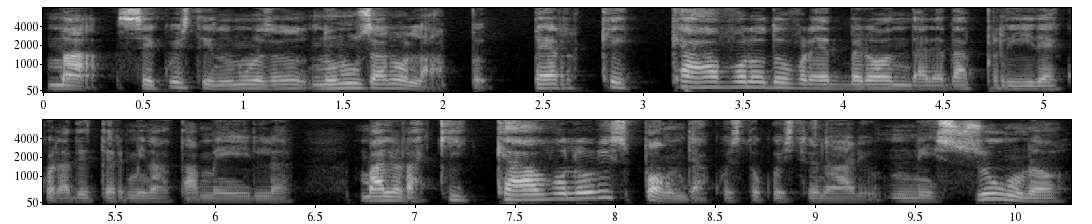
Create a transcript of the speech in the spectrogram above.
ma se questi non usano, non usano l'app, perché cavolo dovrebbero andare ad aprire quella determinata mail? Ma allora chi cavolo risponde a questo questionario? Nessuno.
